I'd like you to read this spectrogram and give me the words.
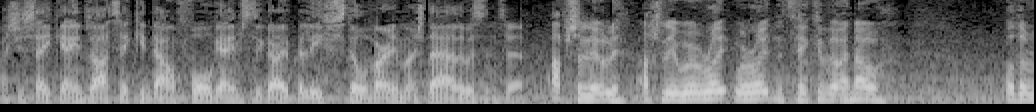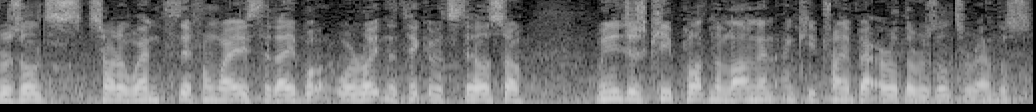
I should say, games are ticking down. Four games to go. Belief still very much there, though, isn't it? Absolutely, absolutely. We're right. We're right in the thick of it. I know other results sort of went different ways today, but we're right in the thick of it still. So we need to just keep plodding along and, and keep trying to better other results around us.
